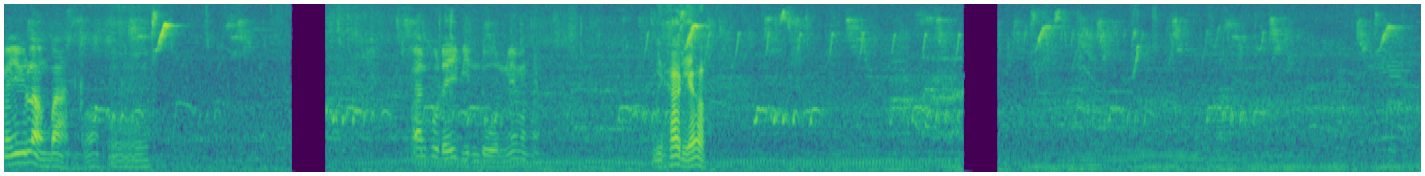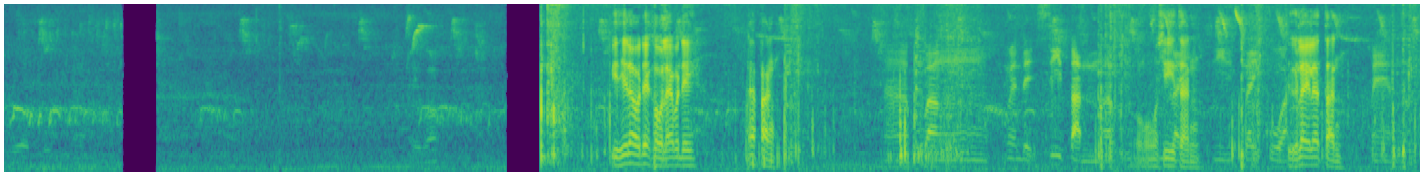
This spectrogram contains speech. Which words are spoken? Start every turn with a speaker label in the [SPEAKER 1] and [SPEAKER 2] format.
[SPEAKER 1] ก็อยู่หลังบ้านบ่
[SPEAKER 2] อืม
[SPEAKER 1] บ้านผู้ใดบินโดรนไหมมั้งครับ
[SPEAKER 2] มีข้าวเดียว
[SPEAKER 1] เดี๋ยวว่า
[SPEAKER 2] ปีที่เราได้เขาอะไรมาเด้หน้าปัง
[SPEAKER 1] อ่าบางแม่นได้สี่ตันครับ
[SPEAKER 2] โอ้สี่ตัน
[SPEAKER 1] สี่ไรกลัว
[SPEAKER 2] ถือไร่ละตัน
[SPEAKER 1] แมน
